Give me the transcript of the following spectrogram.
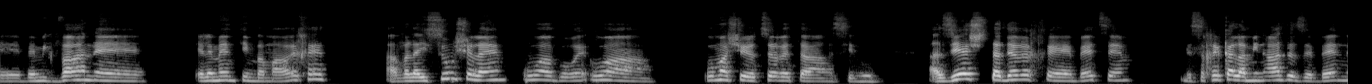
אה, במגוון אה, אלמנטים במערכת, אבל היישום שלהם הוא, הגור... הוא, ה... הוא מה שיוצר את הסיבוב. אז יש את הדרך בעצם לשחק על המנעד הזה בין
